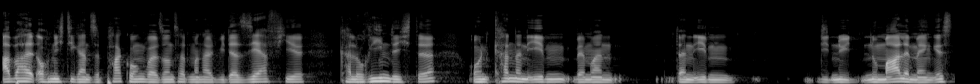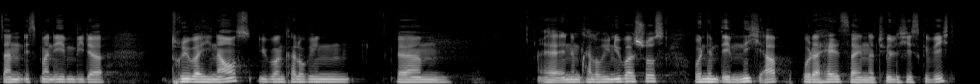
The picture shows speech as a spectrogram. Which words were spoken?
aber halt auch nicht die ganze Packung, weil sonst hat man halt wieder sehr viel Kaloriendichte und kann dann eben, wenn man dann eben die normale Menge isst, dann ist man eben wieder drüber hinaus, über ein Kalorien, ähm, äh, in einem Kalorienüberschuss und nimmt eben nicht ab oder hält sein natürliches Gewicht.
